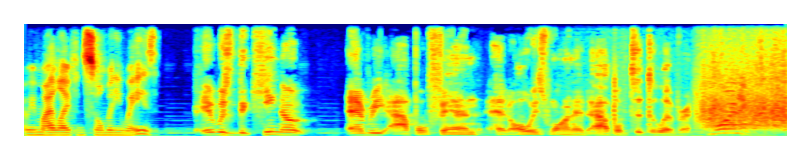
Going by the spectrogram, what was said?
I mean, my life in so many ways. It was the keynote every Apple fan had always wanted Apple to deliver. Morning.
